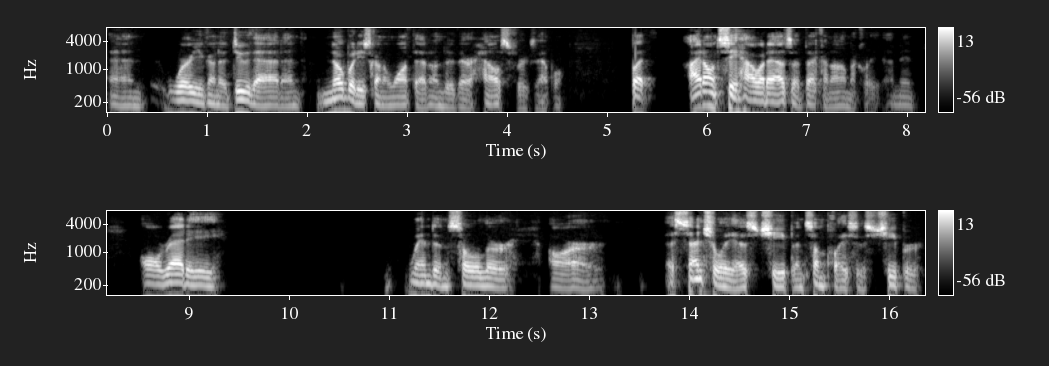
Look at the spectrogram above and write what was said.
And where you're you going to do that? And nobody's going to want that under their house, for example. But I don't see how it adds up economically. I mean, already wind and solar are essentially as cheap, in some places cheaper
